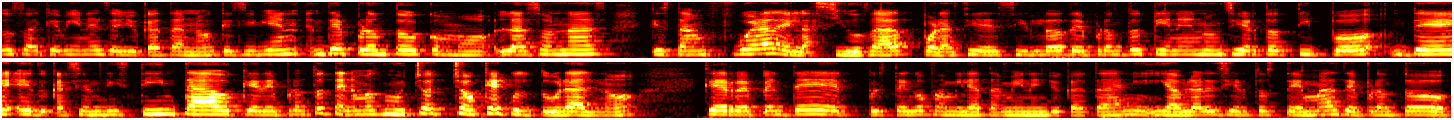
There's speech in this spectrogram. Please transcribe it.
o sea, que vienes de Yucatán, ¿no? Que si bien de pronto como las zonas que están fuera de la ciudad, por así decirlo, de pronto tienen un cierto tipo de educación distinta o que de pronto tenemos mucho choque cultural, ¿no? Que de repente, pues tengo familia también en Yucatán y, hablar de ciertos temas de pronto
